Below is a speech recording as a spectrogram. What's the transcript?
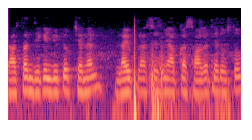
Rajasthan G K YouTube channel लाइव क्लासेस में आपका स्वागत है दोस्तों।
